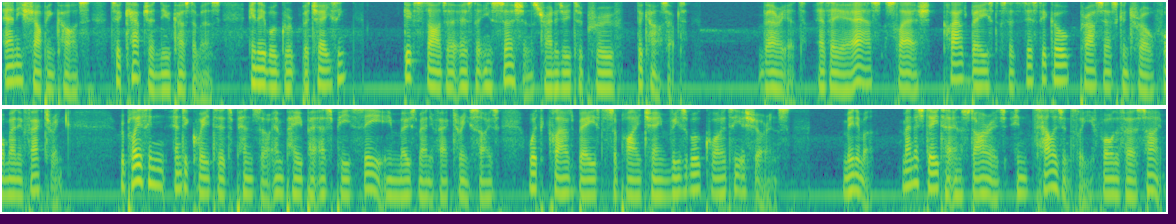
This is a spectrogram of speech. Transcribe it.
any shopping carts to capture new customers, enable group purchasing. Gift Starter is the insertion strategy to prove the concept. Variat SaaS slash cloud-based statistical process control for manufacturing, replacing antiquated pencil and paper SPC in most manufacturing sites with cloud-based supply chain visible quality assurance. Minima Manage data and storage intelligently for the first time.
